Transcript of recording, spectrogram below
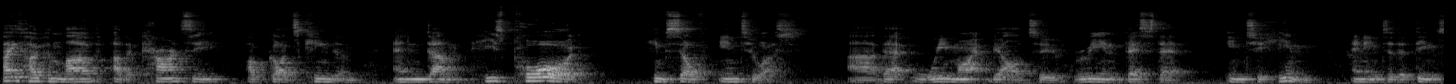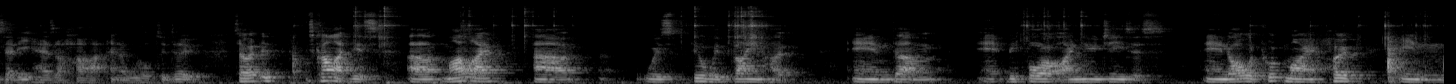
Faith, hope, and love are the currency of God's kingdom, and um, He's poured Himself into us uh, that we might be able to reinvest that into Him and into the things that He has a heart and a will to do. So it, it's kind of like this uh, my life uh, was filled with vain hope, and, um, and before I knew Jesus, and I would put my hope in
